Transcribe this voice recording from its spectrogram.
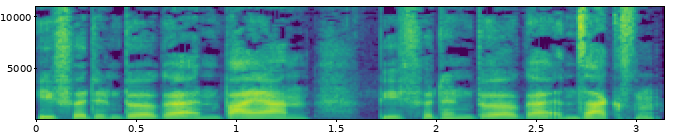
wie für den Bürger in Bayern, wie für den Bürger in Sachsen?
